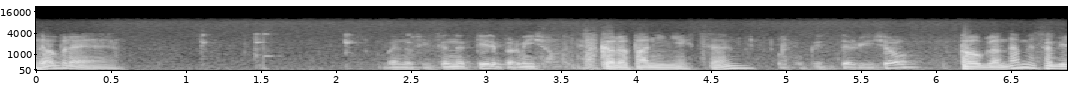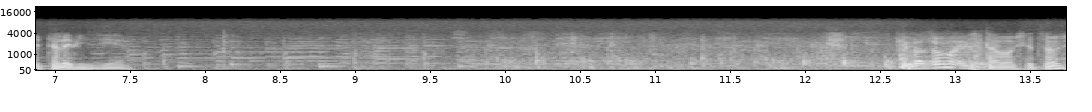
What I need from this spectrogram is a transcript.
Dobre. No. Skoro pani nie chce, pooglądamy sobie telewizję. Stało się coś?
